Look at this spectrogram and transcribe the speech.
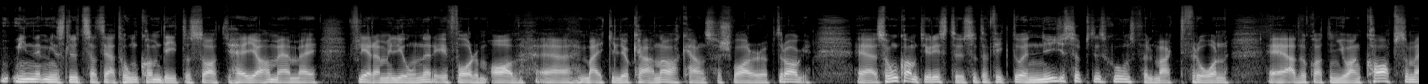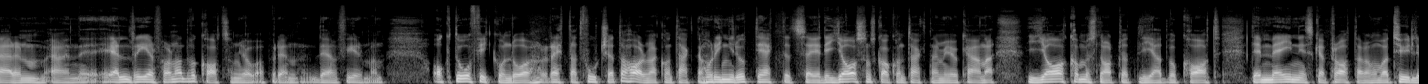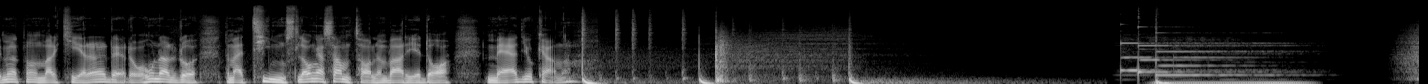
min, min slutsats är att hon kom dit och sa att hej, jag har med mig flera miljoner i form av eh, Michael Jokana och hans försvararuppdrag. Eh, så hon kom till juristhuset och fick då en ny substitutionsfullmakt från eh, advokaten Johan Kap som är en, en äldre erfaren advokat som jobbar på den, den firman. Och då fick hon då rätt att fortsätta ha de här kontakterna. Hon ringer upp till häktet och säger det är jag som ska ha kontakterna med Jokana. Jag kommer snart att bli advokat. Det är mig ni ska prata med. Hon var tydlig med att hon markerade det. Då. Hon hade då de här timslånga samtalen varje dag med Jokana.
